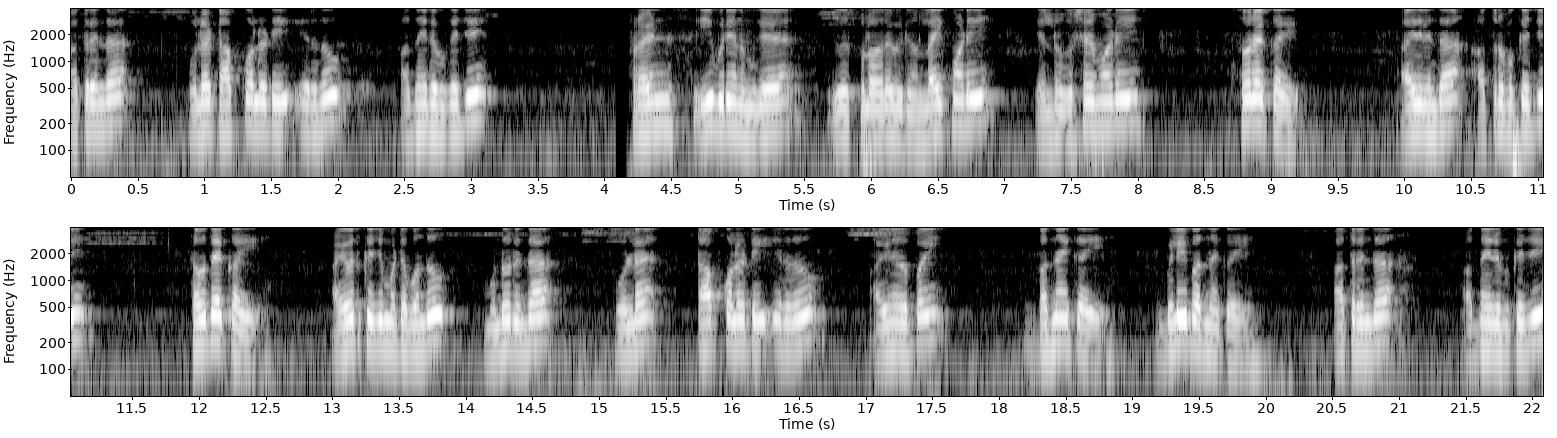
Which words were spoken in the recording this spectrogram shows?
ಹತ್ತರಿಂದ ಒಳ್ಳೆ ಟಾಪ್ ಕ್ವಾಲಿಟಿ ಇರೋದು ಹದಿನೈದು ರೂಪಾಯಿ ಕೆ ಜಿ ಫ್ರೆಂಡ್ಸ್, ಈ ವಿಡಿಯೋ ನಮಗೆ ಯೂಸ್ಫುಲ್ ಆದರೆ ವಿಡಿಯೋನ ಲೈಕ್ ಮಾಡಿ, ಎಲ್ರಿಗೂ ಶೇರ್ ಮಾಡಿ. ಸೋರೆಕಾಯಿ ಐದರಿಂದ ಹತ್ತು ರೂಪಾಯಿ ಕೆ ಜಿ ಸೌತೆಕಾಯಿ ಐವತ್ತು ಕೆ ಜಿ ಮಟ್ಟ ಬಂದು ಮುನ್ನೂರಿಂದ ಒಳ್ಳೆ ಟಾಪ್ ಕ್ವಾಲಿಟಿ ಇರೋದು ಐನೂರು ರೂಪಾಯಿ. ಬದನೆಕಾಯಿ, ಬಿಳಿ ಬದನೆಕಾಯಿ ಹತ್ತರಿಂದ ಹದಿನೈದು ರೂಪಾಯಿ ಕೆ ಜಿ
